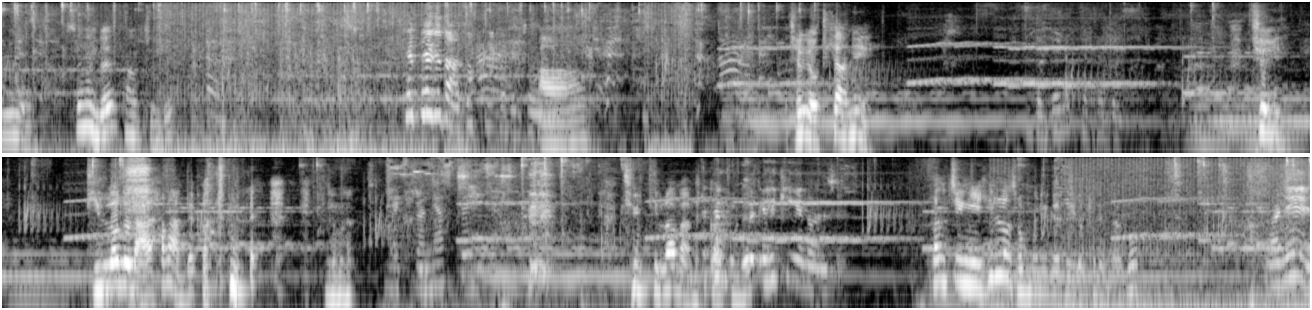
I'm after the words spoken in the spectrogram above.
오 쓰는데? 친구? 혜택에도 안 썼으니까 괜찮아. 아. 저기 어떻게 하니? 저기 딜러는 아- 하면 안 될 것 같은데? 이러면 저기 딜러 하면 안 될 것 같은데? 어떻게 해킹해 놓은지. 상징이 힐러 전문인데도 이렇게 된다고? 아니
